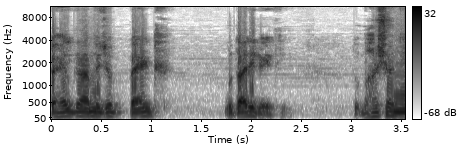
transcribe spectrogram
पहलगाम में जब पैंट उतारी गई थी ಭಾಷಾನಿ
